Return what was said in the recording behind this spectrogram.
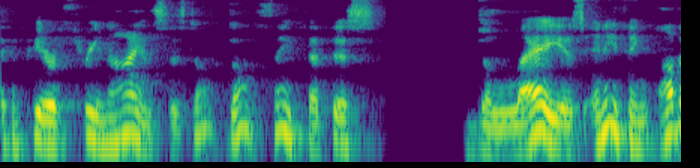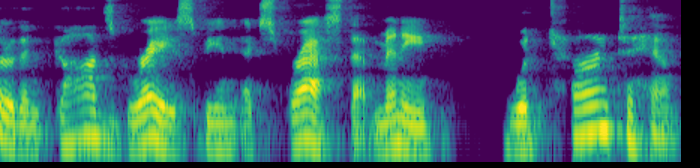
2 Peter 3 9 says, don't, don't think that this delay is anything other than God's grace being expressed that many would turn to Him.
